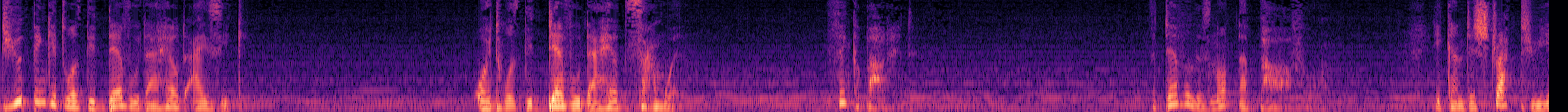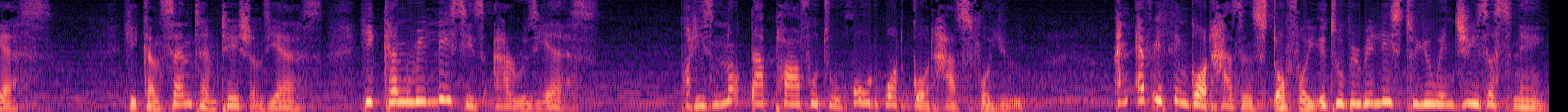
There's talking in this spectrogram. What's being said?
Do you think it was the devil that held Isaac? Or it was the devil that held Samuel? Think about it. The devil is not that powerful. He can distract you, yes. He can send temptations, yes. He can release his arrows, yes. But he's not that powerful to hold what God has for you. And everything God has in store for you, it will be released to you in Jesus' name.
